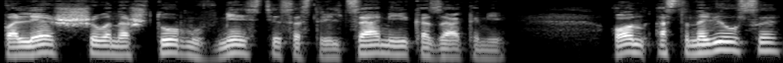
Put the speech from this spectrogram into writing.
полезшего на штурм вместе со стрельцами и казаками. Он остановился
